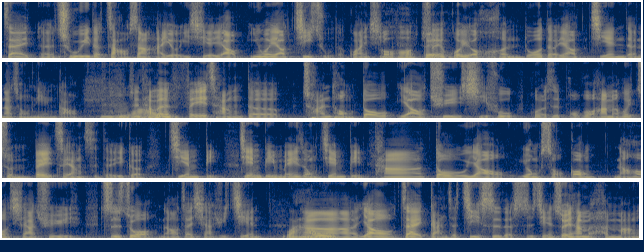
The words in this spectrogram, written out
在呃初一的早上，还有一些要因为要祭祖的关系，哦所以会有很多的要煎的那种年糕，嗯所以他们非常的传统，都要去媳妇或者是婆婆他们会准备这样子的一个煎饼。煎饼每一种煎饼，它都要用手工，然后下去制作，然后再下去煎。那要在赶着祭祀的时间，所以他们很忙，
